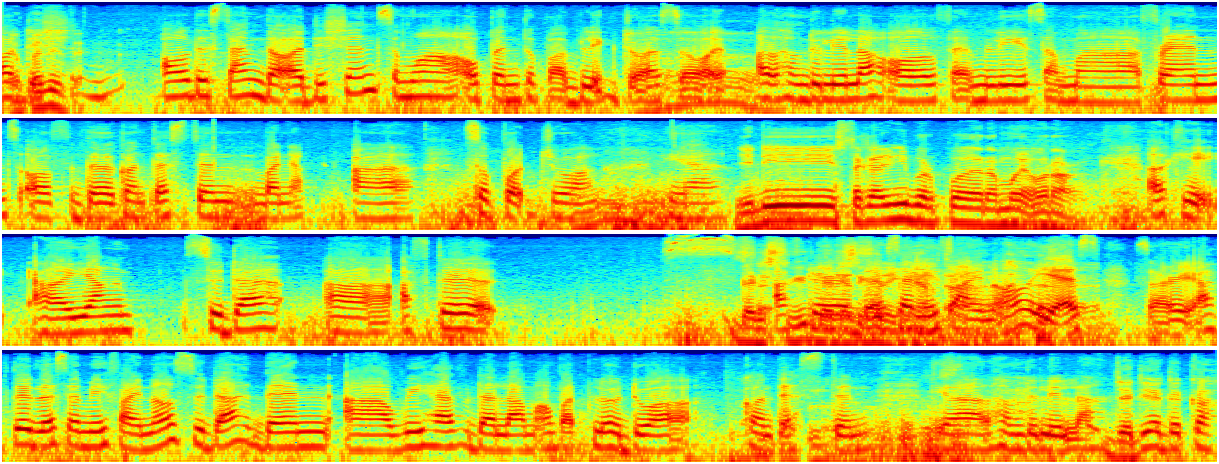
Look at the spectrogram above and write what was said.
audition, apa all this time the audition semua open to public juga. So ah. alhamdulillah all family sama friends of the contestant banyak uh, support juga. Hmm. yeah jadi setakat ini berapa ramai orang? Okay uh, yang sudah uh, after dari after dari the semi final yes. Sorry after the semi final sudah then uh, we have dalam 42 contestant. Ya alhamdulillah. Jadi adakah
